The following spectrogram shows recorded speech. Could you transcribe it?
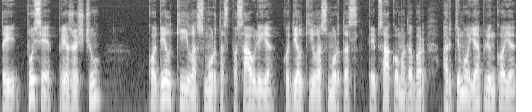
tai pusė priežasčių kodėl kyla smurtas pasaulyje, kodėl kyla smurtas, kaip sakoma dabar, artimoje aplinkoje,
